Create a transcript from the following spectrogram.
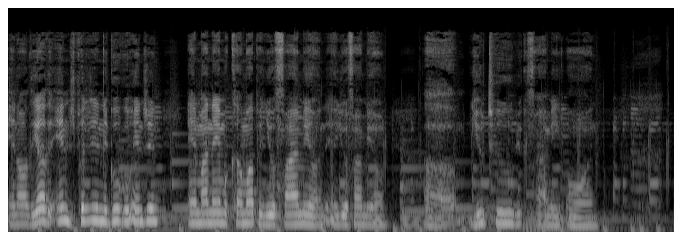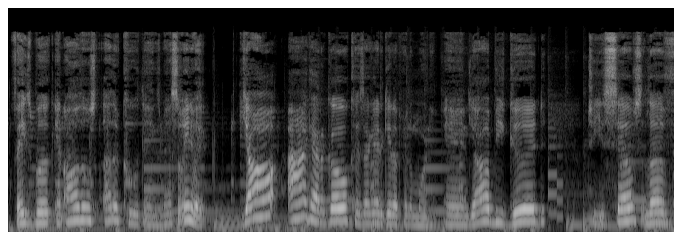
and all the other engines. Put it in the Google engine and my name will come up, and you'll find me on you'll find me on uh, YouTube. You can find me on Facebook and all those other cool things, man. So anyway, y'all, I gotta go because I gotta get up in the morning. And y'all be good to yourselves, love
